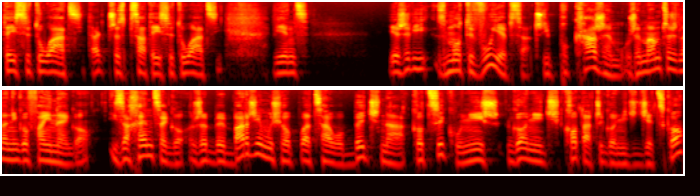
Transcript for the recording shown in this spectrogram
tej sytuacji, tak? przez psa tej sytuacji. Więc jeżeli zmotywuję psa, czyli pokażę mu, że mam coś dla niego fajnego i zachęcę go, żeby bardziej mu się opłacało być na kocyku niż gonić kota czy gonić dziecko,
